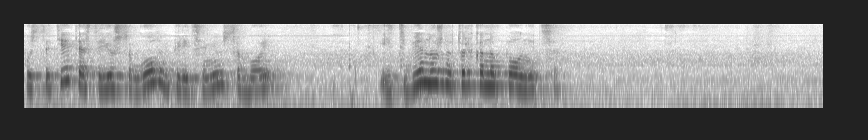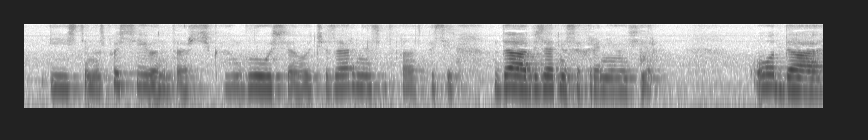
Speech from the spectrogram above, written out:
пустоте, ты остаешься голым перед самим собой. И тебе нужно только наполниться истина. Спасибо, Наташечка. Глуся, лучезарная Светлана, спасибо. Да, обязательно сохраним эфир. О, да.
